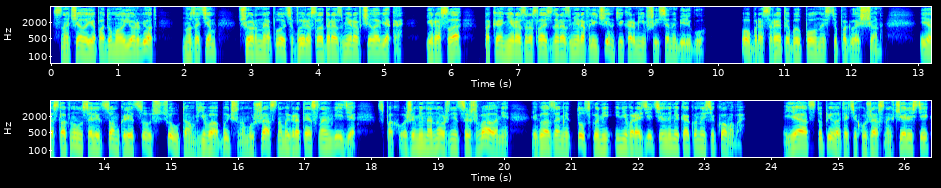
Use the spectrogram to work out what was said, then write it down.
Сначала я подумал, ее рвет, но затем черная плоть выросла до размеров человека, и росла, пока не разрослась до размеров личинки, кормившейся на берегу. Образ Ретта был полностью поглощен. Я столкнулся лицом к лицу с Чултом в его обычном ужасном и гротескном виде, с похожими на ножницы жвалами и глазами тусклыми и невыразительными, как у насекомого. Я отступил от этих ужасных челюстей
